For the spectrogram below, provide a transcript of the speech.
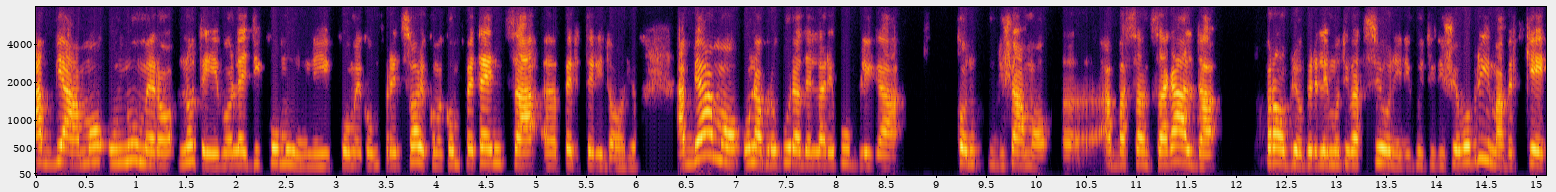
abbiamo un numero notevole di comuni come comprensorio, come competenza eh, per territorio. Abbiamo una Procura della Repubblica con, diciamo eh, abbastanza calda proprio per le motivazioni di cui ti dicevo prima, perché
